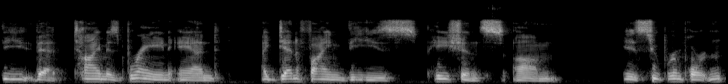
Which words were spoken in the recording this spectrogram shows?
the that time is brain and identifying these patients um, is super important.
